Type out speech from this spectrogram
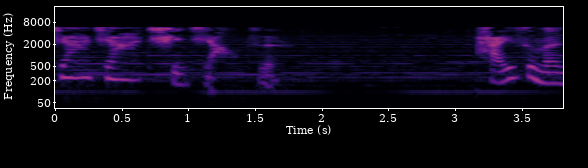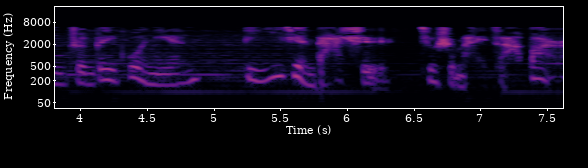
家家吃饺子。孩子们准备过年，第一件大事就是买杂拌儿。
